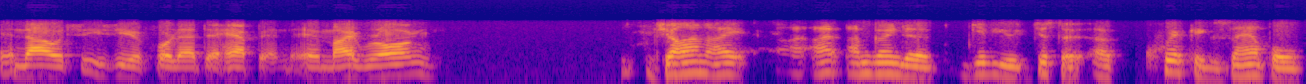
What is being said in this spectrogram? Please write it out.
and now it's easier for that to happen. Am I wrong? John, I, I I'm going to give you just a, a quick example.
